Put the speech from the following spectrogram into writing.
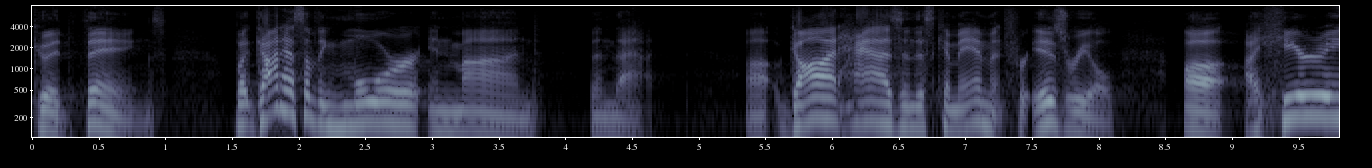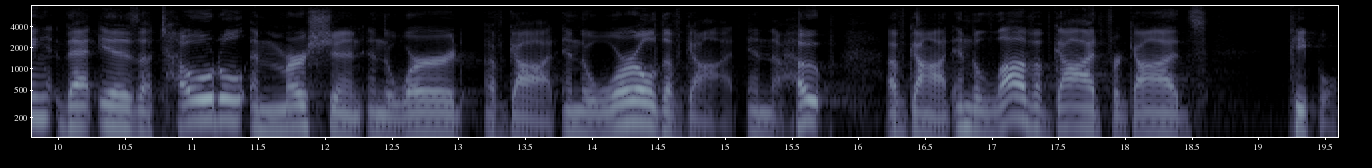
good things. But god has something more in mind than that. Uh, God has in this commandment for Israel uh, a hearing that is a total immersion in the Word of God, in the world of God, in the hope of God, in the love of God for God's people.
